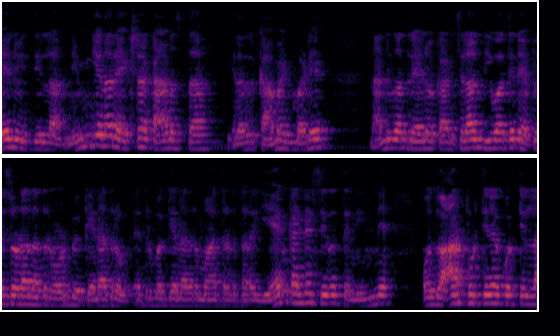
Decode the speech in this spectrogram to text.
ಏನು ಇದ್ದಿಲ್ಲ. ನಿಮ್ಗೆ ಏನಾದ್ರು ಎಕ್ಸ್ಟ್ರಾ ಕಾಣಿಸ್ತಾ? ಏನಾದ್ರು ಕಾಮೆಂಟ್ ಮಾಡಿ. ನನಗಂದ್ರೆ ಏನು ಕಾಣಿಸಿಲ್ಲ. ಅಂತ ಇವತ್ತಿನ ಎಪಿಸೋಡ್ ಅಲ್ಲಿ ಆದ್ರೂ ನೋಡ್ಬೇಕು, ಏನಾದ್ರು, ಇದ್ರ ಬಗ್ಗೆ ಏನಾದ್ರು ಮಾತಾಡ್ತಾರೆ ಏನ್ ಕಂಟೆಂಟ್ ಸಿಗುತ್ತೆ? ನಿನ್ನೆ ಒಂದು ವಾರ ಪೂರ್ತಿನೇ ಕೊಟ್ಟಿಲ್ಲ.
